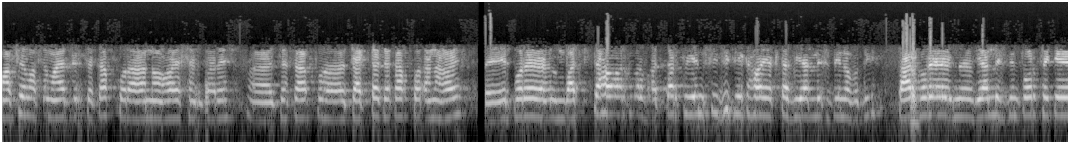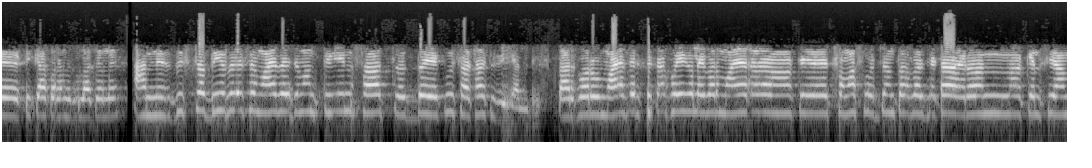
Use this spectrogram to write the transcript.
মাসে মাসে মায়েদের চেক আপ করানো হয় সেন্টারে চেক আপ চারটা চেক আপ করানো হয়। এরপরে বাচ্চা হওয়ার পর বাচ্চার পিএনসি ভিজিট হয় একটা বিয়াল্লিশ দিন অবধি। তারপরে বিয়াল্লিশ দিন পর থেকে টিকাকরণগুলা চলে। আর নির্দিষ্ট দিন রয়েছে মায়েদের, যেমন তিন, সাত, চোদ্দ, একুশ, আঠাশ, বিয়াল্লিশ। তারপর মায়েদের চেক আপ হয়ে গেলে এবার মায়েরকে ছ মাস পর্যন্ত আবার যেটা আয়রন ক্যালসিয়াম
